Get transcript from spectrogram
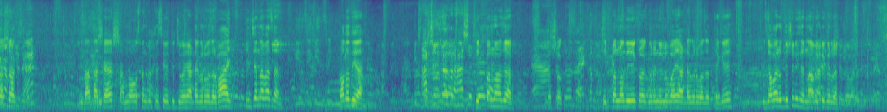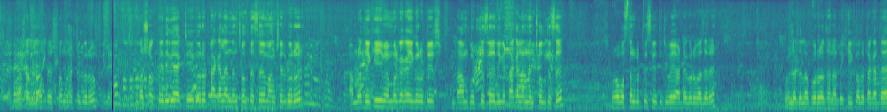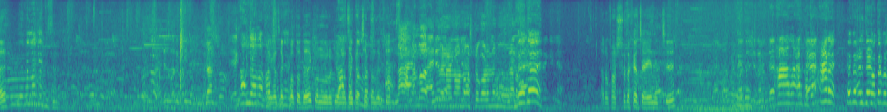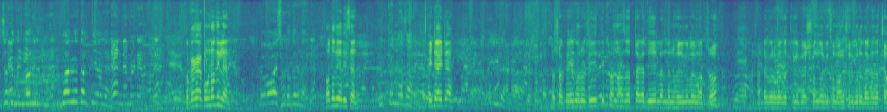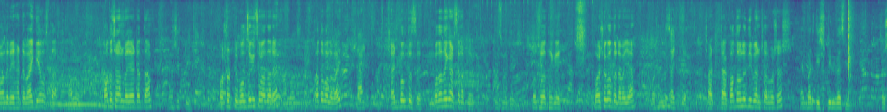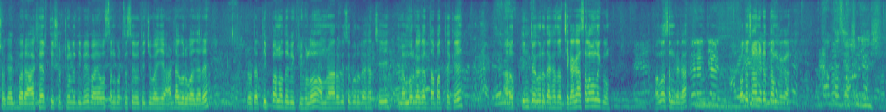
দর্শক, দাতা শেষ। আমরা অবস্থান করতেছি ঐতিহ্যবাহী আড্ডা গরু বাজার। ভাই, কিনছেন না বেছেন কত দিয়া? তিপ্পান্ন হাজার। দর্শক, তিপ্পান্ন দিয়ে ক্রয় করে নিল ভাই আড্ডা গরু বাজার থেকে। জবার উদ্দেশ্যে নিয়েছেন না বিক্রি করবেন? মাশাল্লাহ বেশ সুন্দর একটি গরু। দর্শক, এদিকে একটি গরুর টাকা লেনদেন চলতেছে, মাংসের গরুর। আমরা দেখি মেম্বার কাকা এই গরুটির দাম করতেছে এদিকে টাকা লেনদেন চলতেছে। আমরা অবস্থান করতেছি ঐতিহ্যবাহী আড্ডা গরু বাজারে। কুমিল্লা জেলা পৌর থানা দেখি কত টাকা দেয়। দেখা যাক কত দেয় কোন গরুটি আমরা দেখাচ্ছি আপনাদেরকে। আরও পাঁচশো টাকা চাইয়ে নিচ্ছে। কোনটা দিলেন? কত দিয়ে হাজার। এটা এটা? দর্শক এই গরুটি তিপ্পান্ন হাজার টাকা দিয়ে লেনদেন হয়ে গেল মাত্র আটা গরু বাজার থেকে বেশ সুন্দর কিছু মাংসের গরু দেখা যাচ্ছে আমাদের এই হাটে। ভাই কি অবস্থা? ভালো। কত চান ভাই এটার দাম? পঁয়ষট্টি। পঁয়ষট্টি বলছে কিছু বাজারে? কত বলো ভাই? ষাট। বলতেছে। কোথা থেকে আসছেন আপনি? কচুয়া থেকে। বয়স কতটা ভাইয়া? চারটা। কত হলে দিবেন সর্বশেষ? একবার ইনভেস্টমেন্ট দর্শক, একবারে আখের তেষট্টি হলে দিবে। ভাই, অবস্থান করতেছে ঐতিহ্যবাহী আড্ডা গরু বাজারে। ওটা তিপ্পান্নতে বিক্রি হলো। আমরা আরও কিছু গরু দেখাচ্ছি। মেম্বর কাকার দাপার থেকে আরও তিনটা গরু দেখা যাচ্ছে। কাকা, আসসালামু আলাইকুম। ভালো আছেন কাকা? কত চান এটার দাম কাকা?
